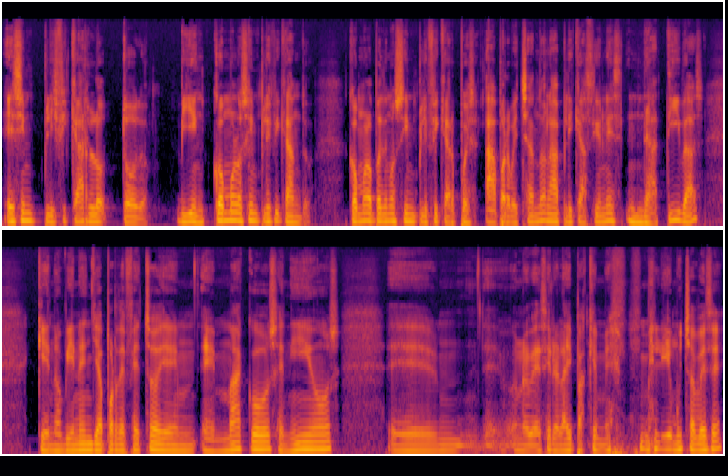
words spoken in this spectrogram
es simplificarlo todo. Bien, ¿cómo lo simplificando? ¿Cómo lo podemos simplificar? Pues aprovechando las aplicaciones nativas que nos vienen ya por defecto en, MacOS, en iOS, eh, no voy a decir el iPad que me, me lío muchas veces,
